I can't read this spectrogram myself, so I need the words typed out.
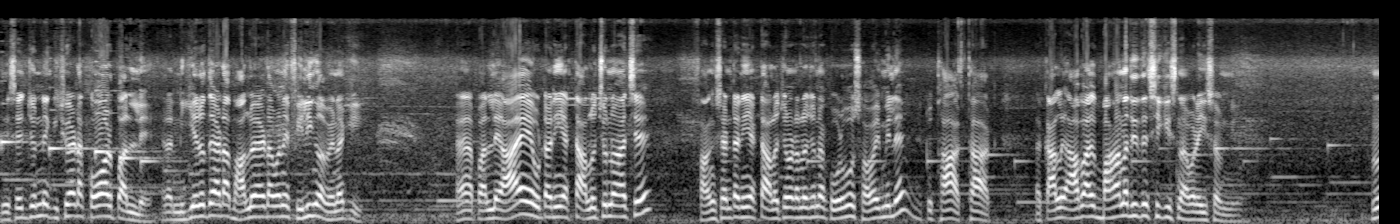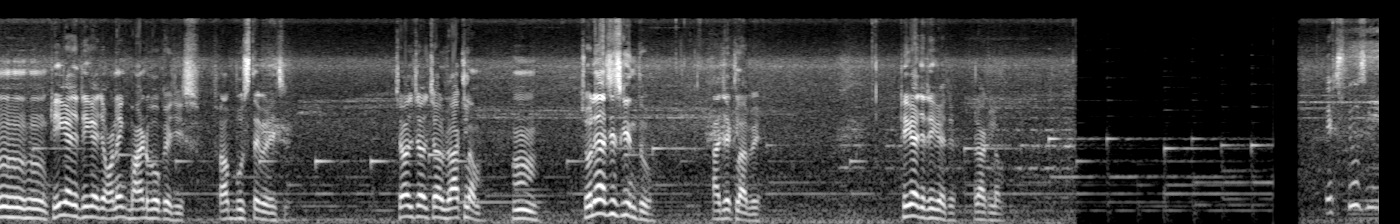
দেশের জন্য কিছু একটা কর পারলে। এটা নিজেরও তো একটা ভালো একটা মানে ফিলিং হবে নাকি? হ্যাঁ পারলে আয়, ওটা নিয়ে একটা আলোচনা আছে। ফাংশনটা নিয়ে একটা আলোচনা আলোচনা করব সবাই মিলে। একটু থাক থাক। কাল আবার বাহানা দিতে শিখিস না আবার এইসব নিয়ে। হুম হুম হুম, ঠিক আছে ঠিক আছে, অনেক ভাঁট বকেছিস, সব বুঝতে পেরেছি। চল চল চল, রাখলাম। হুম, চলে আসিস কিন্তু, আজকে ক্লাবে। ঠিক আছে ঠিক আছে, রাখলাম। এক্সকিউজ মি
